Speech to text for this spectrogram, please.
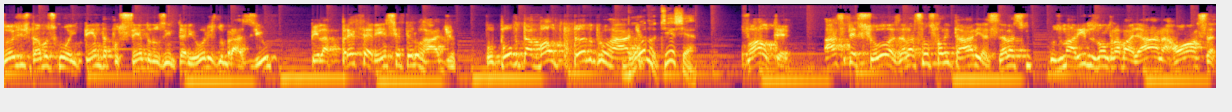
hoje estamos com 80% nos interiores do Brasil pela preferência pelo rádio. O povo está voltando para o rádio. Boa notícia. Walter, as pessoas, elas são solitárias. Elas, os maridos vão trabalhar na roça,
